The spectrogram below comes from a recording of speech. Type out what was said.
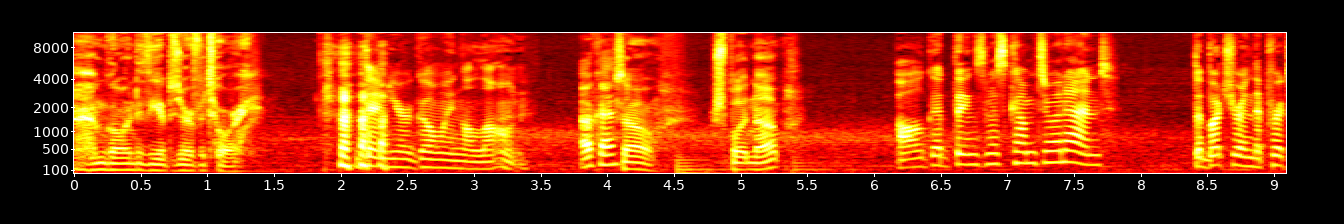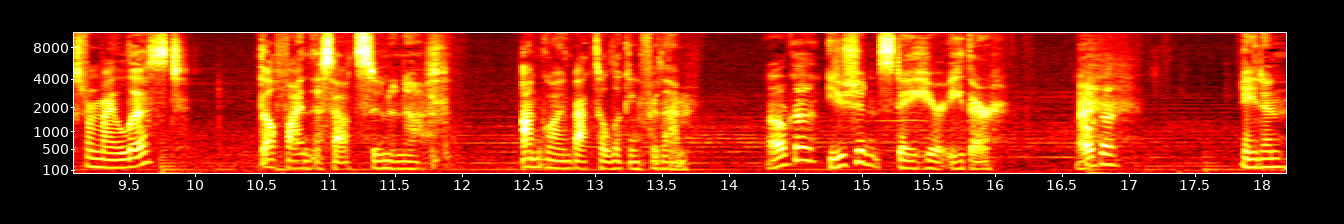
I'm going to the observatory. then you're going alone. Okay. So, we're splitting up? All good things must come to an end. The butcher and the pricks from my list, they'll find this out soon enough. I'm going back to looking for them. Okay. You shouldn't stay here either. Okay. Aiden.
